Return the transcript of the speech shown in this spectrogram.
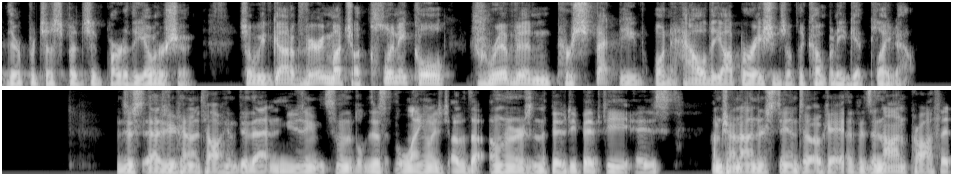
They're participants and part of the ownership. So we've got a very much a clinical driven perspective on how the operations of the company get played out. Just as you're kind of talking through that and using some of the, just the language of the owners and the 50 50 is I'm trying to understand. So, okay, if it's a nonprofit,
